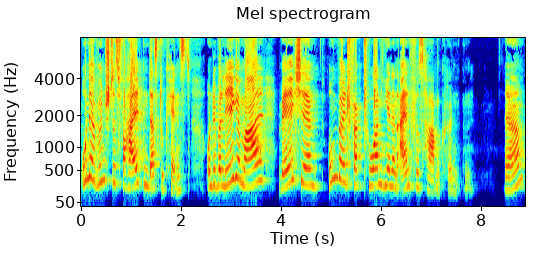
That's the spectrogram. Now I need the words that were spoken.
unerwünschtes Verhalten, das du kennst und überlege mal, welche Umweltfaktoren hier einen Einfluss haben könnten. Ja?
